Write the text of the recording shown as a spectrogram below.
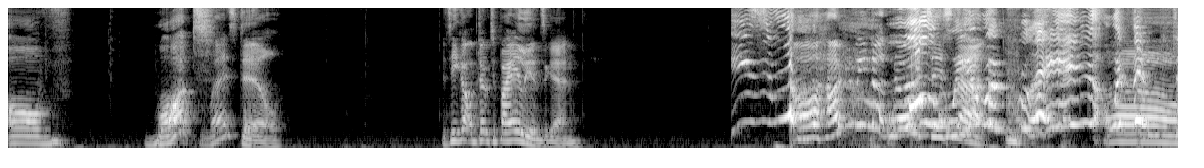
of what? Where's Dill? Has he got abducted by aliens again? Oh, how did we not notice While we that? were playing with Oh. the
